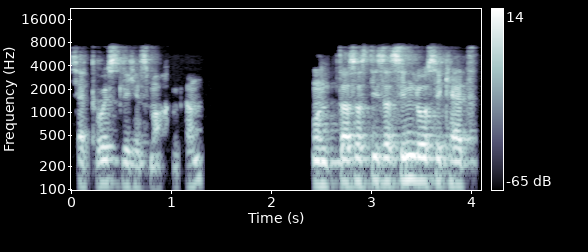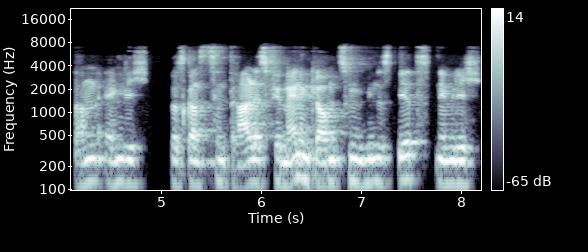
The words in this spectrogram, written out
sehr Tröstliches machen kann. Und dass aus dieser Sinnlosigkeit dann eigentlich was ganz Zentrales für meinen Glauben zumindest wird, nämlich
